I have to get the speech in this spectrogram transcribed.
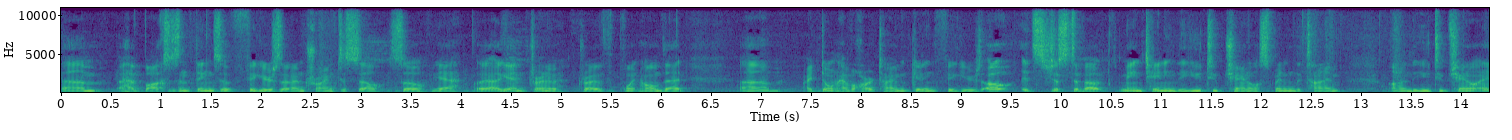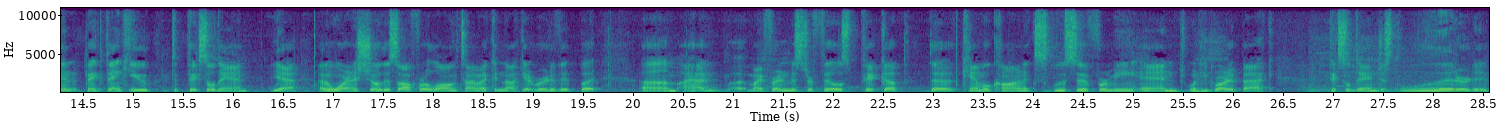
um, I have boxes and things of figures that I'm trying to sell. So yeah, again, trying to drive the point home that um, I don't have a hard time getting figures. Oh, it's just about maintaining the YouTube channel, spending the time on the YouTube channel. And big thank you to Pixel Dan. Yeah, I've been wanting to show this off for a long time. I could not get rid of it, but um, I had uh, my friend Mr. Phil's pick up the CamelCon exclusive for me, and when he brought it back, Pixel Dan just littered it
